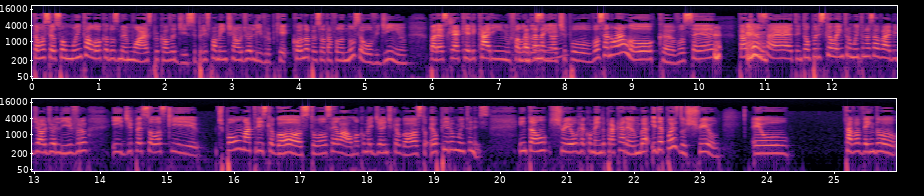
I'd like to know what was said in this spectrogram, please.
Então, assim, eu sou muito a louca dos memoirs por causa disso, e principalmente em audiolivro, porque quando a pessoa tá falando no seu ouvidinho, parece que é aquele carinho falando assim, ó, tipo, você não é louca, você tá tudo certo. Então, por isso que eu entro muito nessa vibe de audiolivro e de pessoas que, tipo, ou uma atriz que eu gosto, ou sei lá, uma comediante que eu gosto, eu piro muito nisso. Então, Shrill, recomendo pra caramba. E depois do Shrill, eu tava vendo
